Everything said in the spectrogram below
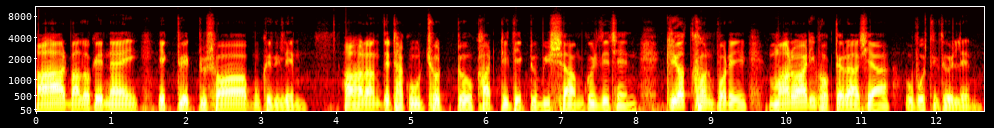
আহার বালকের ন্যায় একটু একটু সব মুখে দিলেন। আহারান্তে ঠাকুর ছোট্ট খাটটিতে একটু বিশ্রাম করিতেছেন। কিয়ৎক্ষণ পরে মারোয়ারি ভক্তরা আসিয়া উপস্থিত হইলেন।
